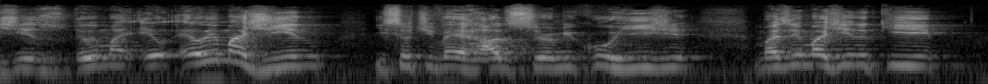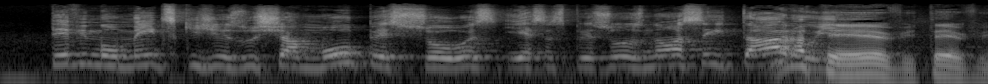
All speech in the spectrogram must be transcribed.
Jesus, eu, eu, eu imagino, e se eu tiver errado, o senhor me corrija, mas eu imagino que teve momentos que Jesus chamou pessoas e essas pessoas não aceitaram Ah, ir. teve, teve.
